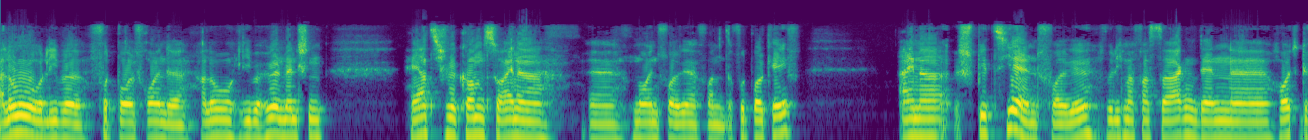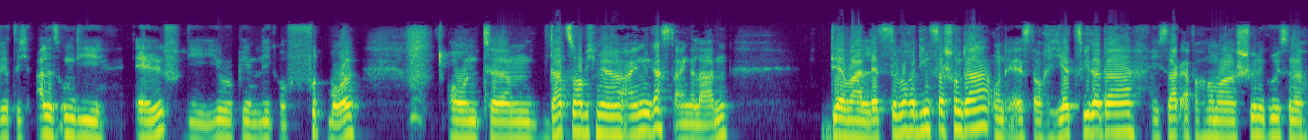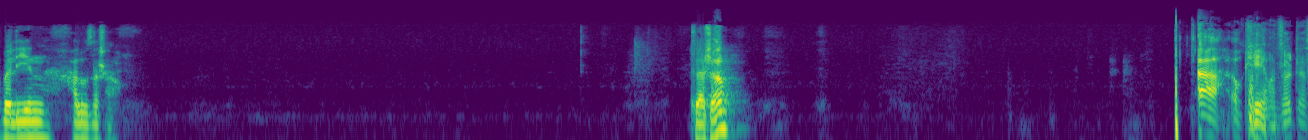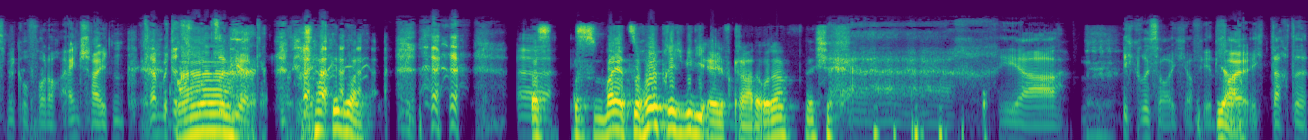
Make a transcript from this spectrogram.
Hallo, liebe Football-Freunde. Hallo, liebe Höhlenmenschen. Herzlich willkommen zu einer äh, neuen Folge von The Football Cave. Einer speziellen Folge, würde ich mal fast sagen, denn äh, heute dreht sich alles um die Elf, die European League of Football. Und ähm, dazu habe ich mir einen Gast eingeladen. Der war letzte Woche Dienstag schon da und er ist auch jetzt wieder da. Ich sage einfach nochmal schöne Grüße nach Berlin. Hallo Sascha. Sascha? Ah, okay, man sollte das Mikrofon auch einschalten, damit es ah, funktioniert. das, das, war jetzt so holprig wie die Elf gerade, oder? Ich... ja, ich grüße euch auf jeden ja. Fall. Ich dachte,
